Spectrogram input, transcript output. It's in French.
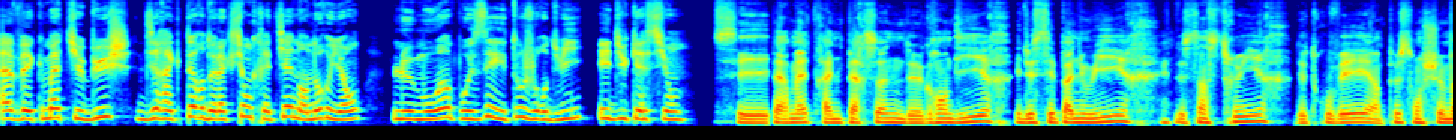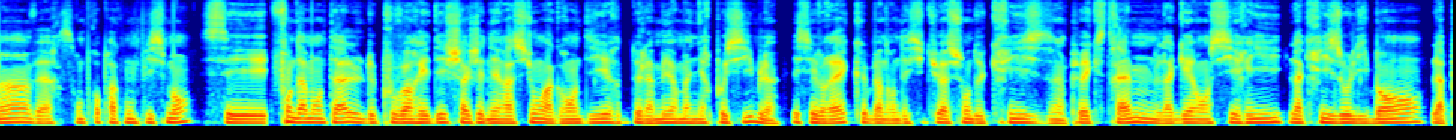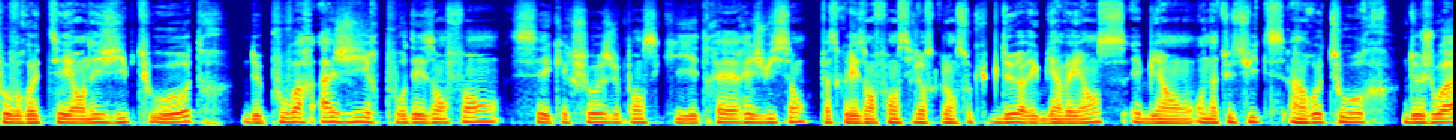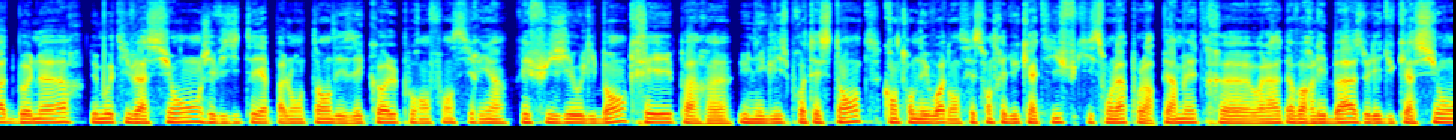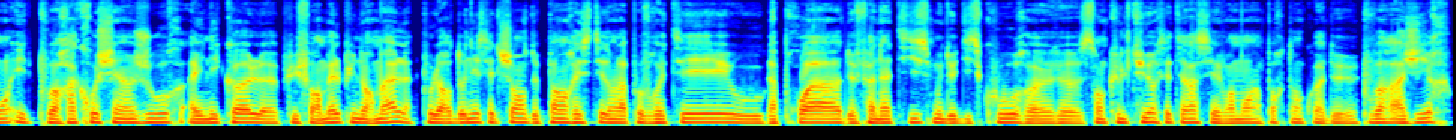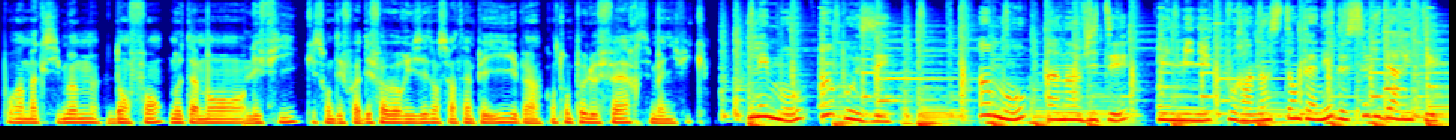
Avec Mathieu Buche, directeur de l'Action chrétienne en Orient, le mot imposé est aujourd'hui éducation. C'est permettre à une personne de grandir et de s'épanouir, de s'instruire, de trouver un peu son chemin vers son propre accomplissement. C'est fondamental de pouvoir aider chaque génération à grandir de la meilleure manière possible. Et c'est vrai que ben, dans des situations de crise un peu extrêmes, la guerre en Syrie, la crise au Liban, la pauvreté en Égypte ou autre, de pouvoir agir pour des enfants, c'est quelque chose, je pense, qui est très réjouissant parce que les enfants aussi, lorsque l'on s'occupe d'eux avec bienveillance, eh bien, on, a tout de suite un retour de joie, de bonheur, de motivation. J'ai visité il y a pas longtemps des écoles pour enfants syriens réfugiés au Liban, créées par euh, une église protestante. Quand on les voit dans ces centres éducatifs qui sont là pour leur permettre, euh, voilà, d'avoir les bases de l'éducation et de pouvoir raccrocher un jour à une école plus formelle, plus normale, pour leur donner cette chance de pas en rester dans la pauvreté ou la proie de fanatisme ou de discours euh, sans culture, etc. C'est vraiment important de pouvoir agir pour un maximum d'enfants, notamment les filles qui sont des fois défavorisées dans certains pays. Et ben, quand on peut le faire, c'est magnifique. Les mots imposés. Un mot, un invité, une minute pour un instantané de solidarité.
